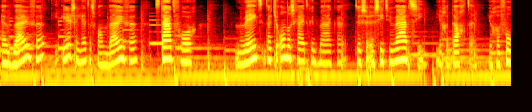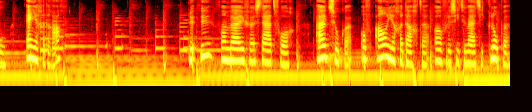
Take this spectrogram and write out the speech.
En wuiven, die eerste letters van wuiven, staat voor weet dat je onderscheid kunt maken tussen een situatie, je gedachten, je gevoel en je gedrag. De U van wuiven staat voor uitzoeken of al je gedachten over de situatie kloppen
